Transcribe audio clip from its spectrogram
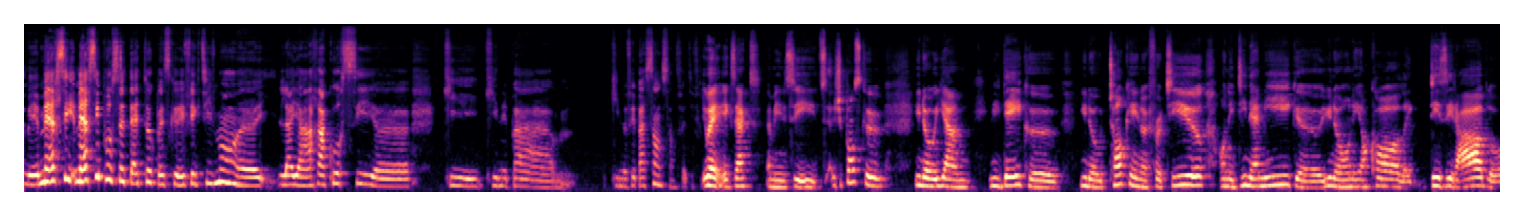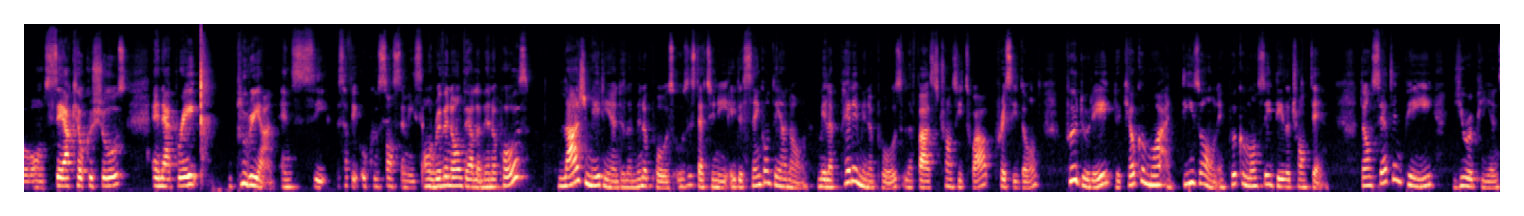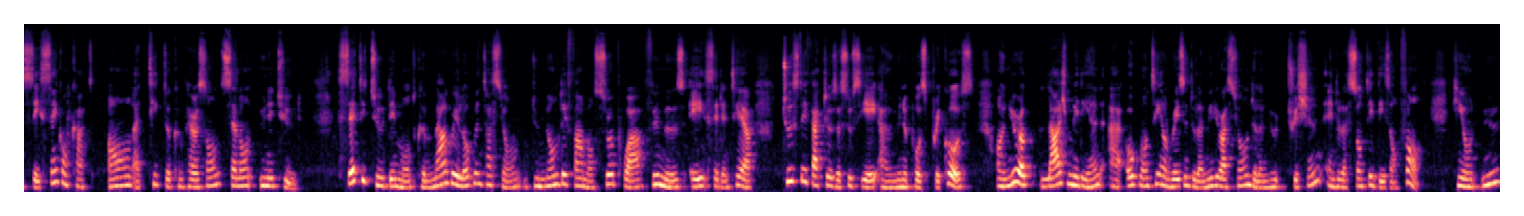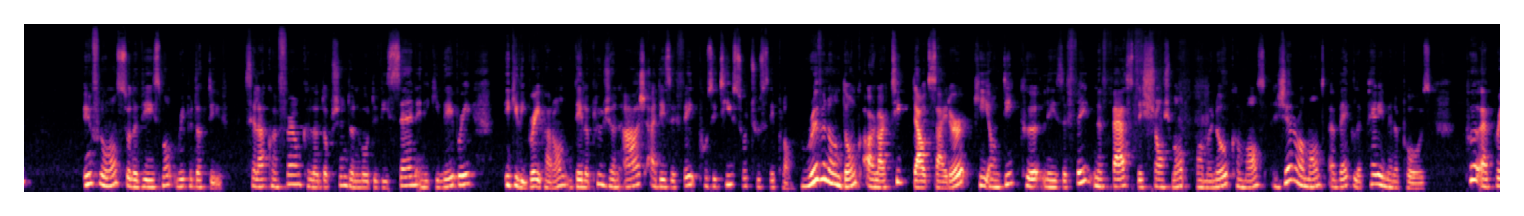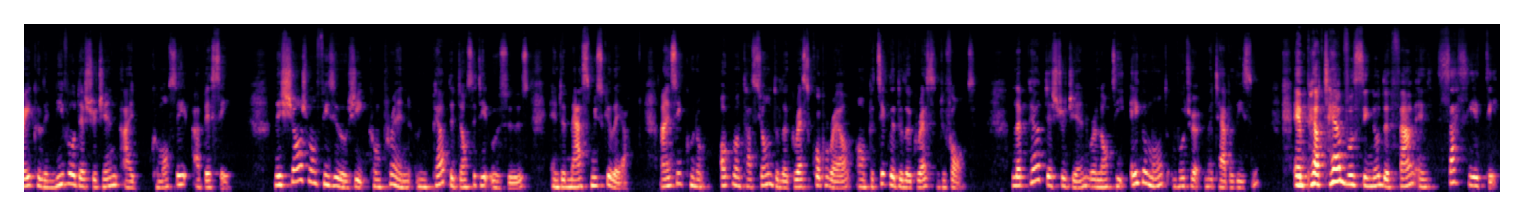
Mais merci, merci pour ce TED Talk parce qu'effectivement, euh, là, il y a un raccourci euh, qui, qui n'est pas qui ne fait pas sens en fait. Oui, exact. I mean, je pense que, you know, il y a l'idée que, you know, qu'on est fertile, on est dynamique, euh, you know, on est encore like, désirable, on sert quelque chose, et après, plus rien. Et ça fait aucun sens à moi. En revenant vers la ménopause, l'âge médian de la ménopause aux États-Unis est de 51 ans, mais la périménopause, la phase transitoire précédente, peut durer de quelques mois à 10 ans et peut commencer dès la trentaine. Dans certains pays européens, c'est 54 ans à titre de comparaison selon une étude. Cette étude démontre que malgré l'augmentation du nombre de femmes en surpoids, fumeuses et sédentaires, tous les facteurs associés à une ménopause précoce, en Europe, l'âge médian a augmenté en raison de l'amélioration de la nutrition et de la santé des enfants, qui ont eu influence sur le vieillissement reproductif. Cela confirme que l'adoption d'un mode de vie sain et équilibré équilibré pardon, dès le plus jeune âge a des effets positifs sur tous les plans. Revenons donc à l'article d'Outsider qui indique que les effets néfastes des changements hormonaux commencent généralement avec la périménopause, peu après que le niveau d'estrogène a commencé à baisser. Les changements physiologiques comprennent une perte de densité osseuse et de masse musculaire, ainsi qu'une augmentation de la graisse corporelle, en particulier de la graisse du ventre. La perte d'estrogène ralentit également votre métabolisme et perturbe vos signaux de faim et satiété.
